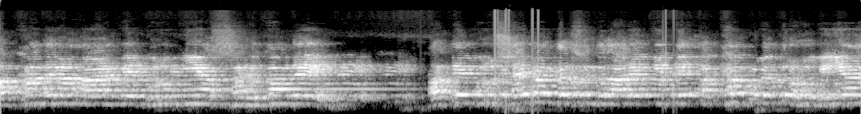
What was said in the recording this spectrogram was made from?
ਅੱਖਾਂ ਦੇ ਨਾਲ ਆਣ ਕੇ ਗੁਰੂ ਦੀਆਂ ਅਤੇ ਗੁਰੂ ਸਾਹਿਬਾਂ ਦਰਸ਼ਨ ਦਿਦਾਰੇ ਕੀਤੇ ਅੱਖਾਂ ਪਵਿੱਤਰ ਹੋ ਗਈਆਂ।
